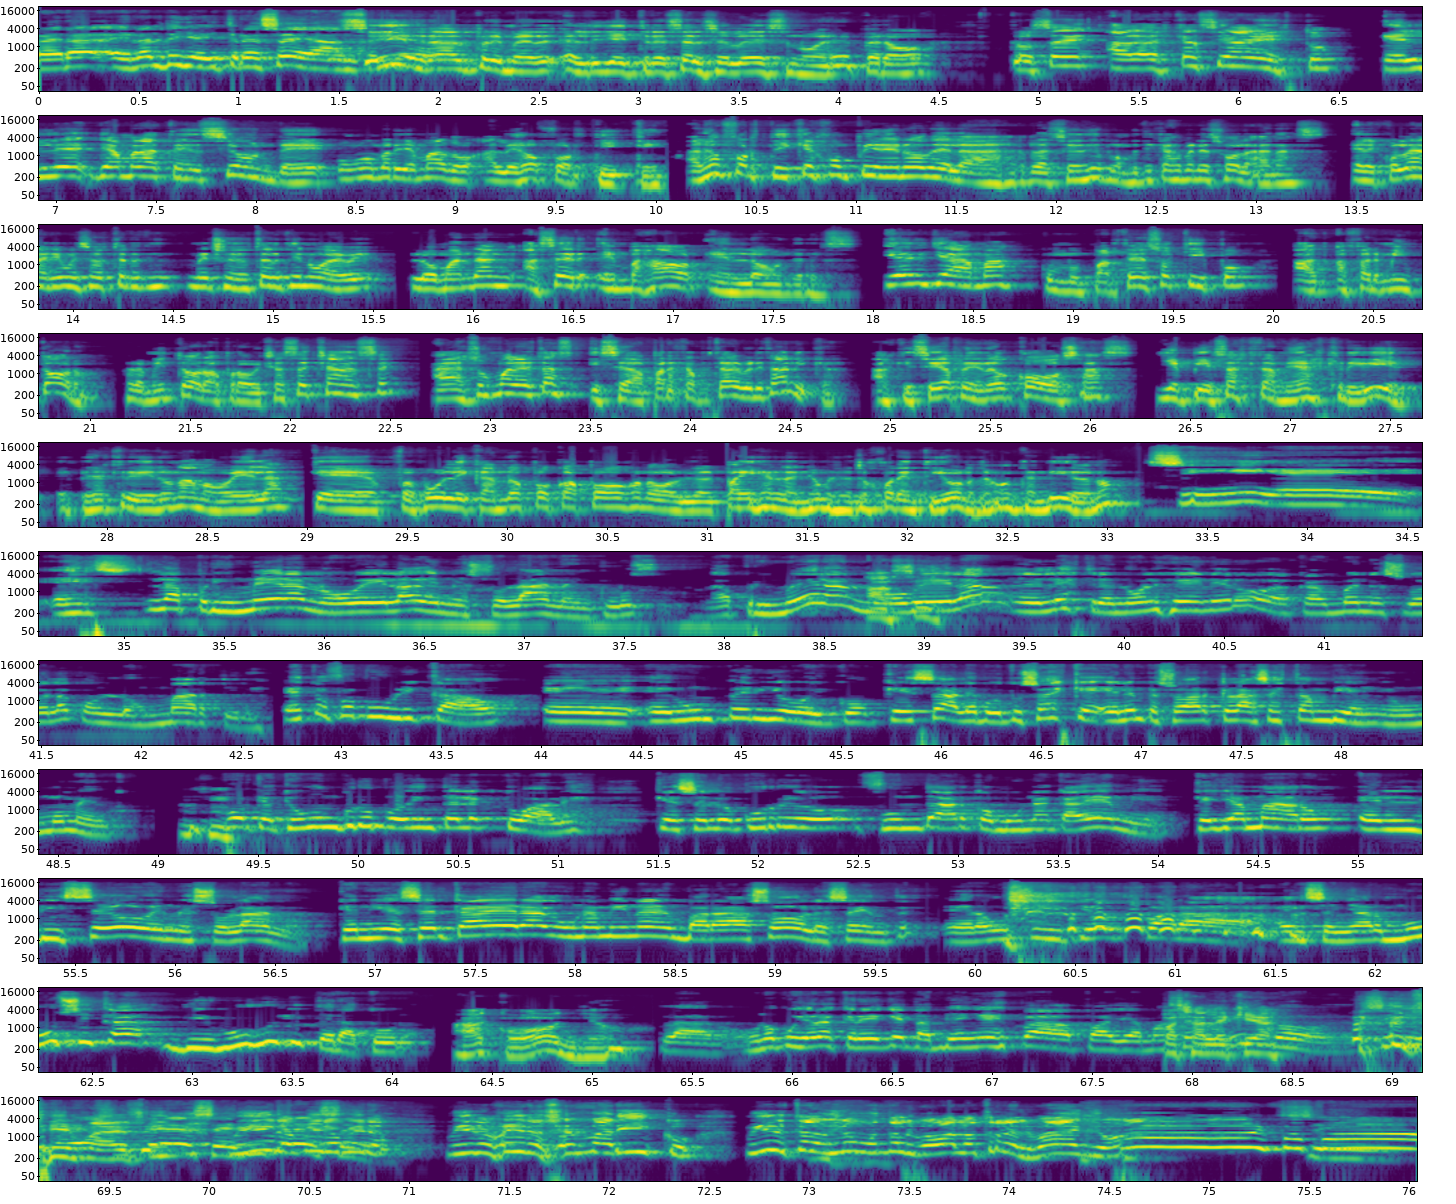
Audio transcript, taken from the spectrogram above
era, era el DJ 13 antes. Sí, era el primer, el DJ 13 del siglo XIX, pero entonces a la vez que hacía esto, él le llama la atención de un hombre llamado Alejo Fortique. Alejo Fortique es un pionero de las relaciones diplomáticas venezolanas, el cual en el año 1939 lo mandan a ser embajador en Londres. Y él llama, como parte de su equipo, a, a Fermín Toro. Fermín Toro aprovecha ese chance, hace sus maletas y se va para la capital británica. Aquí sigue aprendiendo cosas y empieza también a escribir. Empieza a escribir una novela que fue publicando poco a poco cuando volvió al país en el año 1941, tengo entendido, ¿no? Sí, eh, es la primera novela venezolana incluso. La primera Ah, sí. novela, él estrenó el género acá en Venezuela con Los Mártires. Esto fue publicado eh, en un periódico que sale, porque tú sabes que él empezó a dar clases también en un momento. Porque aquí hubo un grupo de intelectuales que se le ocurrió fundar como una academia que llamaron el Liceo Venezolano, que ni de cerca era una mina de embarazo adolescente, era un sitio para enseñar música, dibujo y literatura. Ah, coño. Claro, uno pudiera creer que también es para pa llamarse Para chalequear. Sí, Sí, para para decir, decir, "Trece, di mira, mira, trece". mira, mira, mira, ese es marico. Mira, te lo vino mandando al otro del baño. ¡Ay, papá!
